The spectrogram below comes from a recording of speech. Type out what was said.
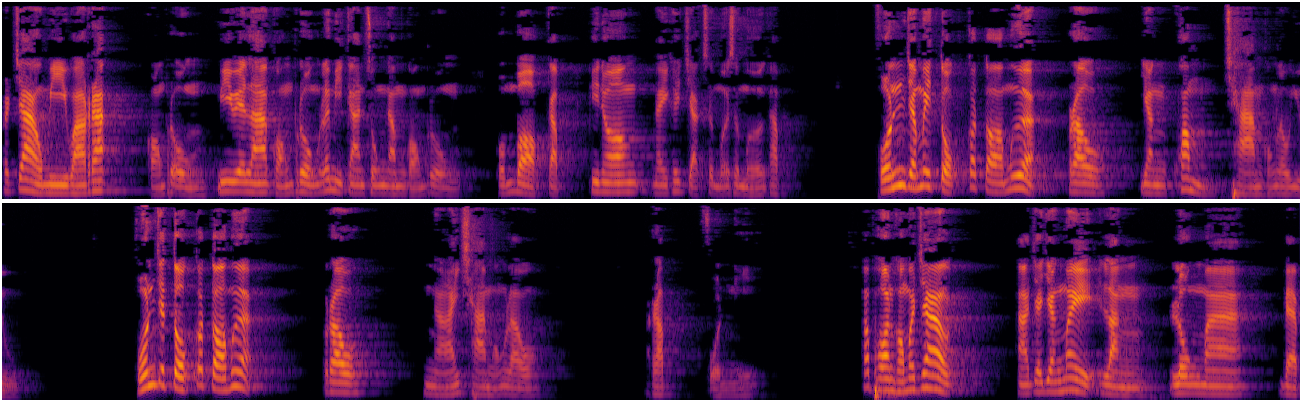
พระเจ้ามีวาระของพระองค์ มีเวลาของพระองค์และมีการทรงนำของพระองค์ ผมบอกกับพี่น้องในคริสตจักรเสมอๆครับ ฝนจะไม่ตกก็ต่อเมื่อเรายังคว่ำชามของเราอยู่ ฝนจะตกก็ต่อเมื่อเราหงายชามของเรา รับฝนนี้ พระพรของพระเจ้าอาจจะยังไม่หลั่งลงมาแบบ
